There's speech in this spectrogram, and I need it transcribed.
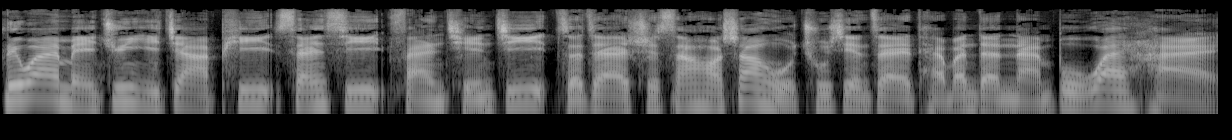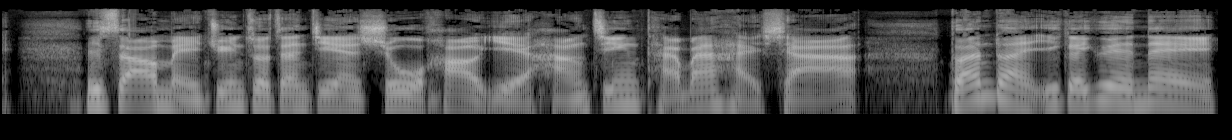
另外，美军一架 P 三 C 反潜机则在十三号上午出现在台湾的南部外海。一艘美军作战舰十五号也航经台湾海峡。短短一个月内，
